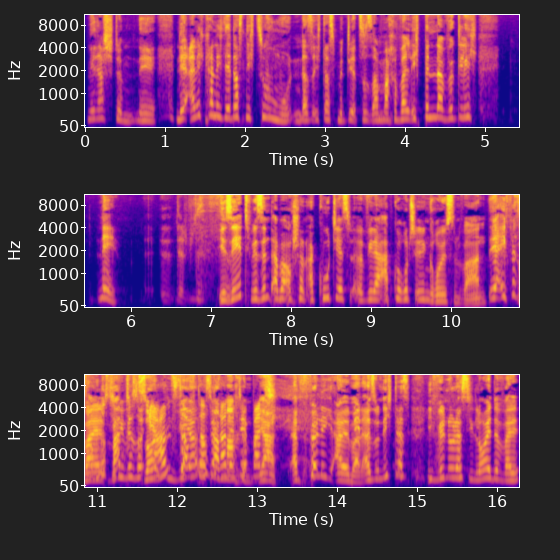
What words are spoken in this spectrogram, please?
Nee, das stimmt. Nee. Nee, eigentlich kann ich dir das nicht zumuten, dass ich das mit dir zusammen mache, weil ich bin da wirklich. Nee. Ihr seht, wir sind aber auch schon akut jetzt äh, wieder abgerutscht in den Größenwahn. Ja, ich find's auch Weil, lustig, wie wir so ernsthaft wir das da gerade debattieren. Ja, äh, völlig albern. Also nicht, dass, ich will nur, dass die Leute, weil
